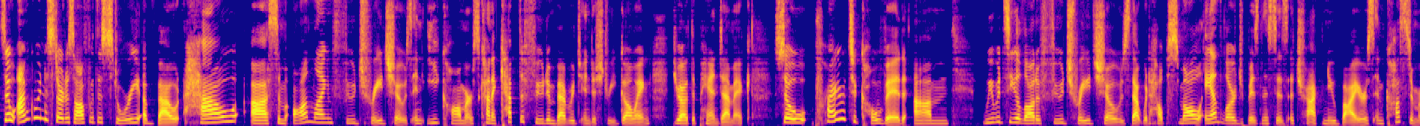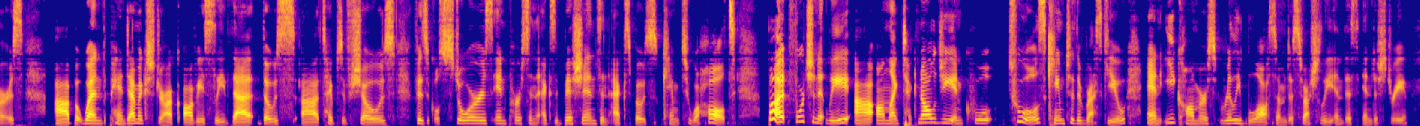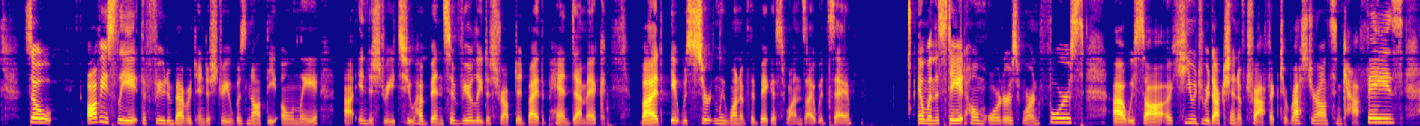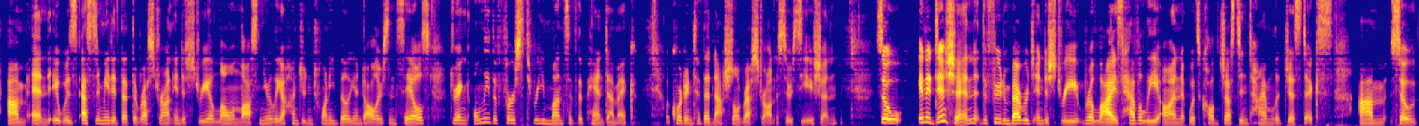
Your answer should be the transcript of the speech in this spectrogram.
So, I'm going to start us off with a story about how uh, some online food trade shows and e commerce kind of kept the food and beverage industry going throughout the pandemic. So, prior to COVID, um, we would see a lot of food trade shows that would help small and large businesses attract new buyers and customers. Uh, but when the pandemic struck, obviously that those uh, types of shows, physical stores, in-person exhibitions, and expos came to a halt. But fortunately, uh, online technology and cool tools came to the rescue, and e-commerce really blossomed, especially in this industry. So obviously the food and beverage industry was not the only uh, industry to have been severely disrupted by the pandemic, but it was certainly one of the biggest ones, I would say. And when the stay at home orders were enforced, uh, we saw a huge reduction of traffic to restaurants and cafes. Um, and it was estimated that the restaurant industry alone lost nearly $120 billion in sales during only the first three months of the pandemic, according to the National Restaurant Association. So, in addition, the food and beverage industry relies heavily on what's called just in time logistics. Um, so,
